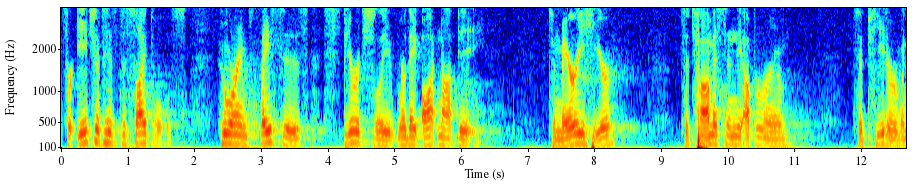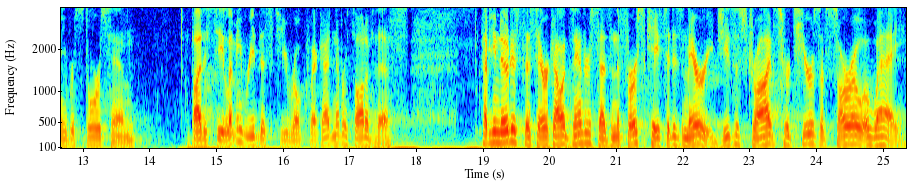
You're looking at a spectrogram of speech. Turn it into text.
for each of his disciples who are in places spiritually where they ought not be. To Mary here, to Thomas in the upper room, to Peter when he restores him by the sea. Let me read this to you real quick. I had never thought of this. Have you noticed this? Eric Alexander says in the first case, it is Mary. Jesus drives her tears of sorrow away.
